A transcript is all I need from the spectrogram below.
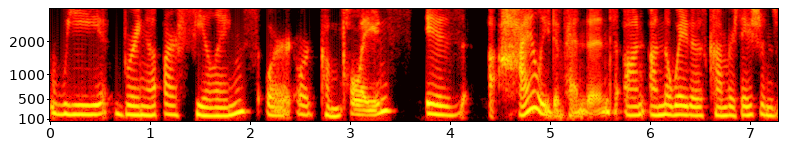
we bring up our feelings or or complaints is Uh, highly dependent on on the way those conversations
